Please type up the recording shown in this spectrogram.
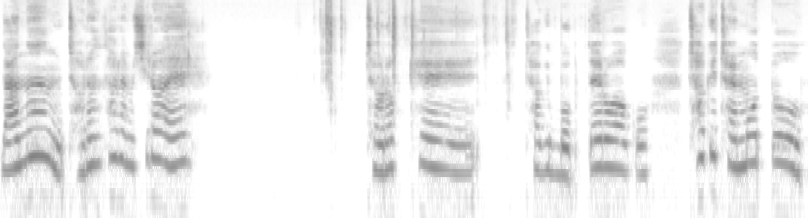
나는 저런 사람 싫어해. 저렇게 자기 멋대로 하고 자기 잘못도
